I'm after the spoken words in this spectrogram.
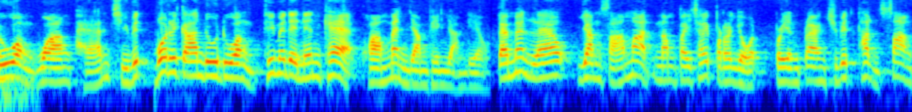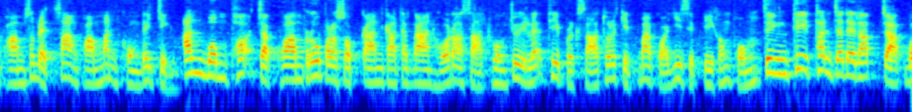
ดวงวางแผนชีวิต บริการดูดวงที่ไม่ได้เน้นแค่ความแม่นยำเพียงอย่างเดียว แต่แม่นแล้วยังสามารถนำไปใช้ประโยชน์เปลี่ยนแปลงชีวิตท่านสร้างความสำเร็จสร้างความมั่นคงได้จริง อันบ่มเพาะจากความรู้ประสบการณ์การทำงานโหราศาสตร์ฮวงจุ้ยและที่ปรึกษาธุรกิจมากกว่า 20 ปีของผม สิ่งที่ท่านจะได้รับจากบ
